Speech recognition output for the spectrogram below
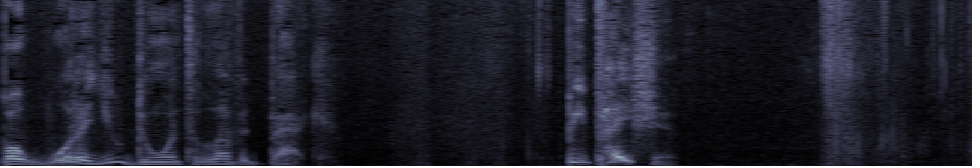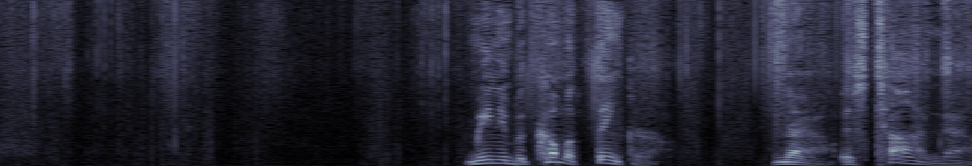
But what are you doing to love it back? Be patient. Meaning become a thinker. Now, it's time now.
